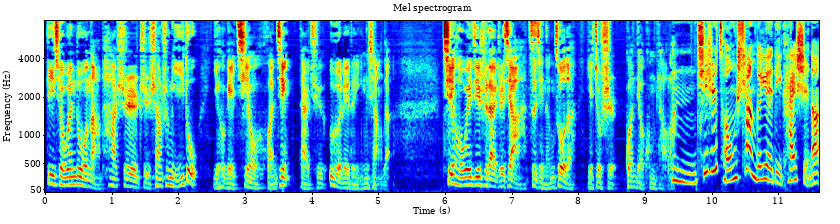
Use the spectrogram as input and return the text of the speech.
地球温度哪怕是只上升一度，也会给气候和环境带去恶劣的影响的。气候危机时代之下，自己能做的也就是关掉空调了。嗯，其实从上个月底开始呢，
